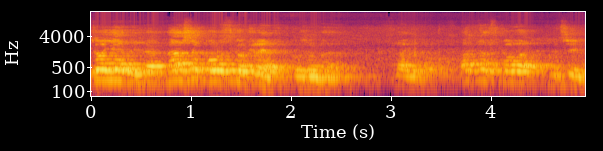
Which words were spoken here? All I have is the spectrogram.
i, to jest na- nasze polsko krew, proszę pana. Tak. Taka szkoła szkoła.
